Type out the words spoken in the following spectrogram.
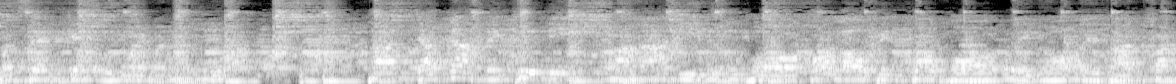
พองแสนแก้วหน่วยมันนี้ท่านจัดงานในคืนนี้ มหาดีหรือพอขอเราเป็นพ่อขอด้วยหยอให้ท่านฟัง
